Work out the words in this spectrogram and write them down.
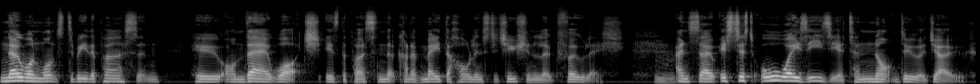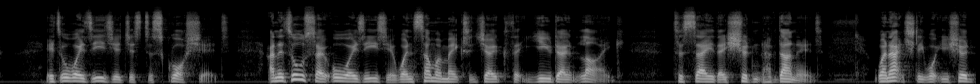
no one wants to be the person who on their watch is the person that kind of made the whole institution look foolish hmm. and so it's just always easier to not do a joke it's always easier just to squash it. And it's also always easier when someone makes a joke that you don't like to say they shouldn't have done it. When actually, what you should,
